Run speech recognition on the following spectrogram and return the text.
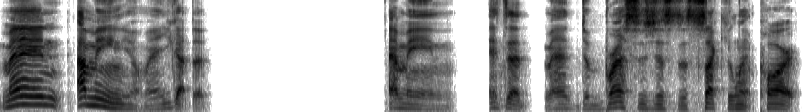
Man, I mean, yo, man, you got the. I mean, it's a man. The breast is just the succulent part.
